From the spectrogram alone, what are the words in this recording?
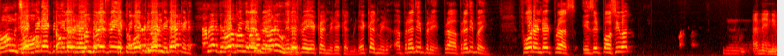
રોંગ છો. એક મિનિટ એક મિનિટ નિલેશભાઈ એક મિનિટ એક મિનિટ એક મિનિટ. તમે જવાબ નિલેશભાઈ નિલેશભાઈ એક જ મિનિટ એક જ મિનિટ એક જ મિનિટ. પ્રદીપભાઈ પ્રદીપભાઈ four hundred plus is it possible અને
